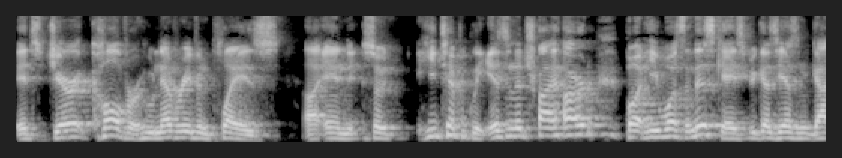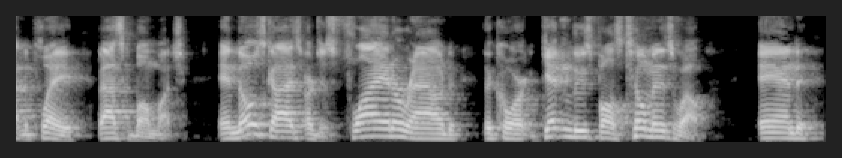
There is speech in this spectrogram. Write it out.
it's Jarrett Culver, who never even plays. Uh, and so he typically isn't a tryhard, but he was in this case because he hasn't gotten to play basketball much. And those guys are just flying around the court, getting loose balls, Tillman as well. And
